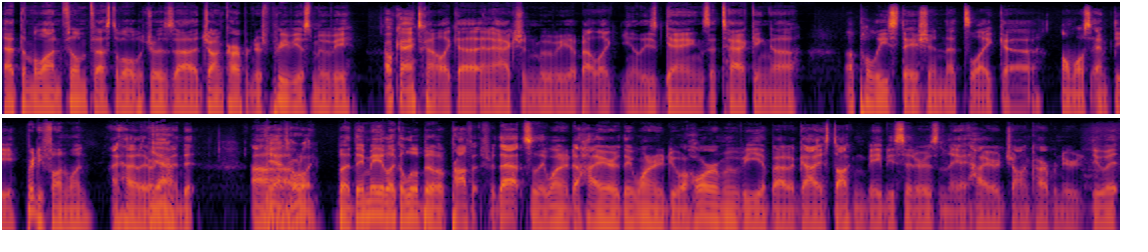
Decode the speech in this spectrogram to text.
at the Milan Film Festival, which was uh John Carpenter's previous movie. Okay. It's kind of like a, an action movie about like you know these gangs attacking a a police station that's like uh, almost empty. Pretty fun one. I highly Yeah. recommend it. Um, Yeah, totally. But they made like a little bit of a profit for that, so they wanted to hire. They wanted to do a horror movie about a guy stalking babysitters, and they hired John Carpenter to do it.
